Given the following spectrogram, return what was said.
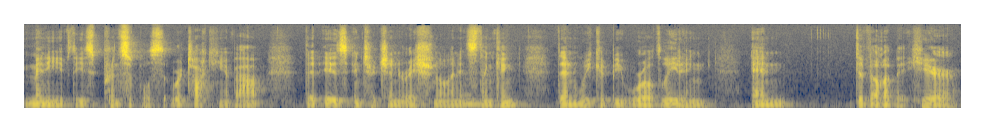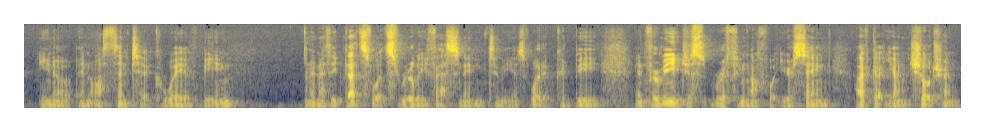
many of these principles that we're talking about that is intergenerational in its mm. thinking, then we could be world leading and develop it here, you know, an authentic way of being and I think that's what's really fascinating to me is what it could be. And for me, just riffing off what you're saying, I've got young children,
